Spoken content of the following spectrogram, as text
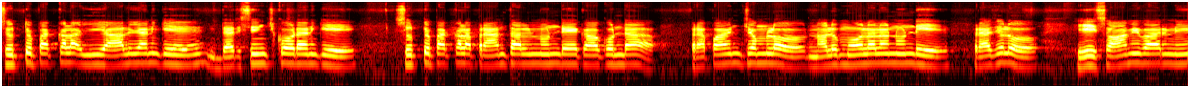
చుట్టుపక్కల ఈ ఆలయానికి దర్శించుకోవడానికి చుట్టుపక్కల ప్రాంతాల నుండే కాకుండా ప్రపంచంలో నలుమూలల నుండి ప్రజలు ఈ స్వామివారిని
